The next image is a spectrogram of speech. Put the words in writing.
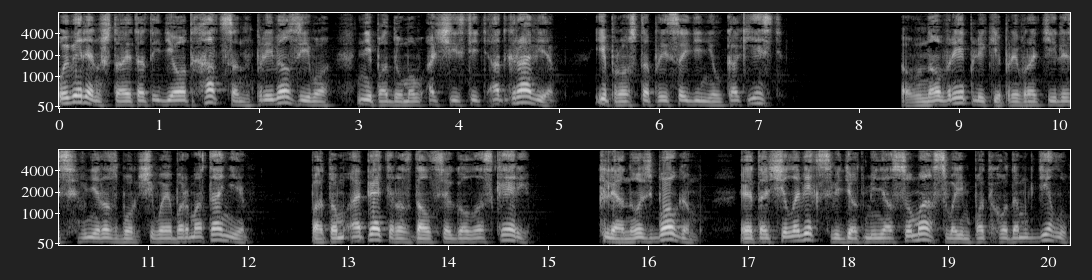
Уверен, что этот идиот Хадсон привез его, не подумав очистить от гравия, и просто присоединил как есть. Вновь реплики превратились в неразборчивое бормотание. Потом опять раздался голос Кэрри. «Клянусь Богом, этот человек сведет меня с ума своим подходом к делу.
